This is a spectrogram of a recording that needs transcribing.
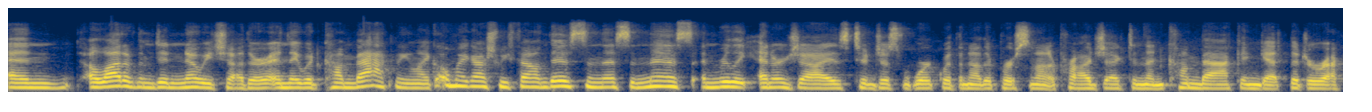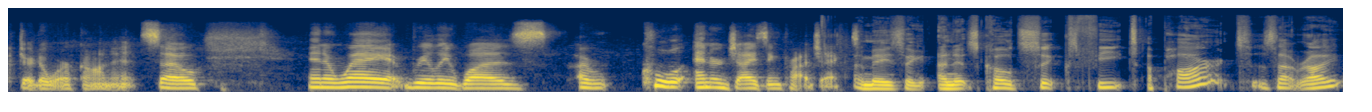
And a lot of them didn't know each other, and they would come back being like, oh my gosh, we found this and this and this, and really energized to just work with another person on a project and then come back and get the director to work on it. So, in a way, it really was a cool, energizing project. Amazing. And it's called Six Feet Apart. Is that right?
